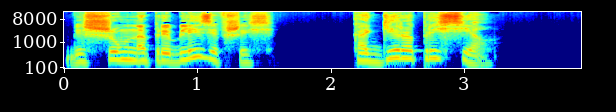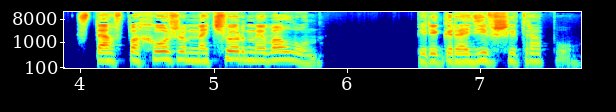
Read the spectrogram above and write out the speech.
Бесшумно приблизившись, Кагира присел, став похожим на черный валун, перегородивший тропу.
